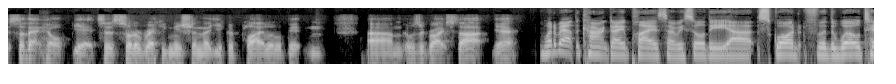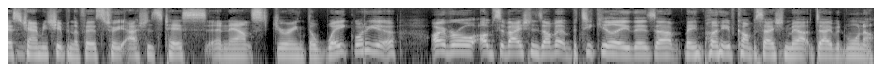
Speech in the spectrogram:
so that helped. Yeah, it's a sort of recognition that you could play a little bit, and um, it was a great start. Yeah. What about the current day players? So we saw the uh, squad for the World Test Championship and the first two Ashes tests announced during the week. What are your overall observations of it? Particularly, there's uh, been plenty of conversation about David Warner.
